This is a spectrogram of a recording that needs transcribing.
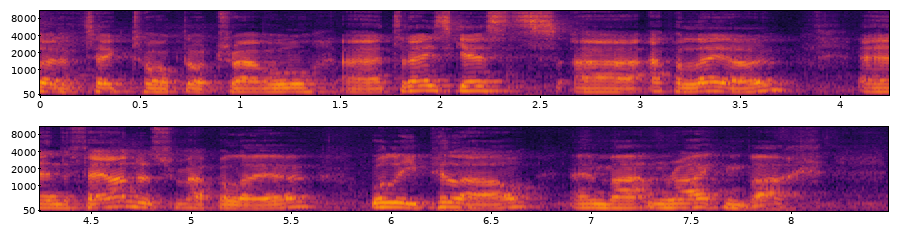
episode of Tech Talk Travel. Uh, today's guests are Apaleo and the founders from Apaleo, Uli Pillau and Martin Reichenbach.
